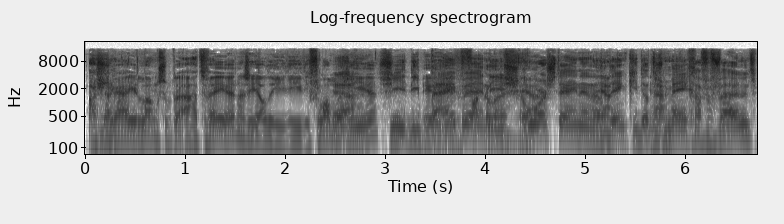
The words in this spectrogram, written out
als je... Dan rij je langs op de A2, hè? dan zie je al die, die, die vlammen. Ja, zie, je. zie je die pijpen die en die schoorstenen. En dan ja. denk je dat is mega vervuilend.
